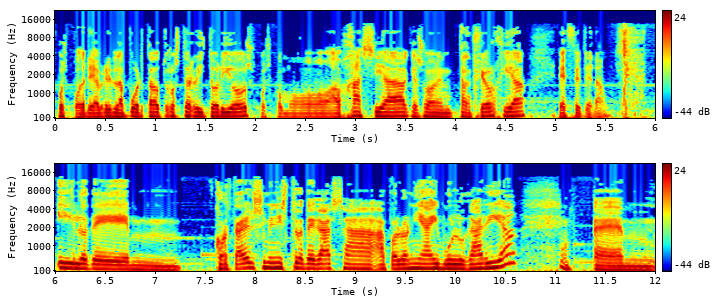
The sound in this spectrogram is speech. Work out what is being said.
pues podría abrir la puerta a otros territorios, pues como Abjasia, que son tan Georgia, etcétera. Y lo de mm, cortar el suministro de gas a, a Polonia y Bulgaria, em,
